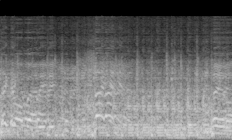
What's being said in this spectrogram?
Take it off, baby. Take it. Take it.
